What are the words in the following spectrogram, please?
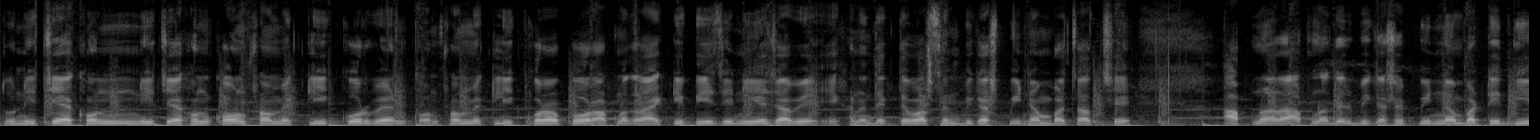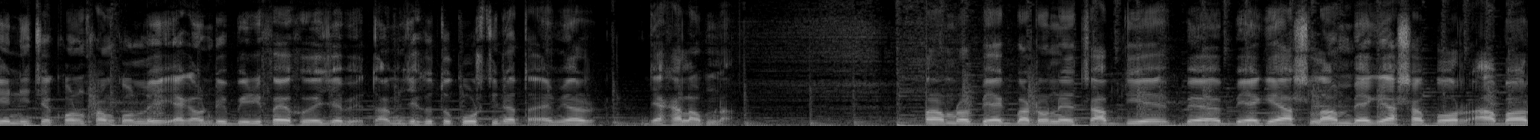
তো নিচে এখন নিচে এখন কনফার্মে ক্লিক করবেন। কনফার্মে ক্লিক করার পর আপনাদের একটি পেজে নিয়ে যাবে। এখানে দেখতে পাচ্ছেন বিকাশ পিন নাম্বার চাচ্ছে। আপনারা আপনাদের বিকাশের পিন নাম্বারটি দিয়ে নিচে কনফার্ম করলেই অ্যাকাউন্টটি ভেরিফাই হয়ে যাবে। তো আমি যেহেতু করছি না, তাই আমি আর দেখালাম না। আমরা ব্যাগ বাটনে চাপ দিয়ে ব্যাগে আসলাম। ব্যাগে আসার পর আবার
